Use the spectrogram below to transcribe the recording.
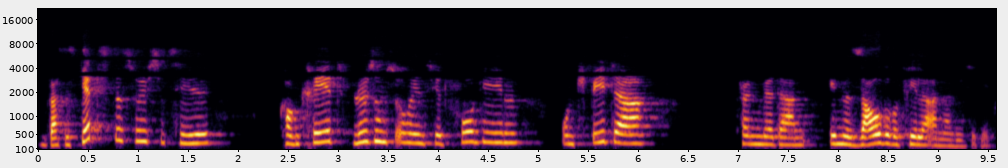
was ist jetzt das höchste Ziel? Konkret, lösungsorientiert vorgehen und später können wir dann in eine saubere Fehleranalyse gehen.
